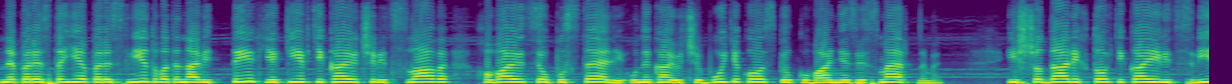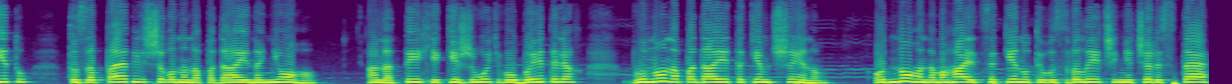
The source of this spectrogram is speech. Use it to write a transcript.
не перестає переслідувати навіть тих, які, втікаючи від слави, ховаються у пустелі, уникаючи будь-якого спілкування зі смертними. І що далі хто втікає від світу, то запекліше воно нападає на нього, а на тих, які живуть в обителях, воно нападає таким чином. Одного намагається кинути у звеличення через те,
